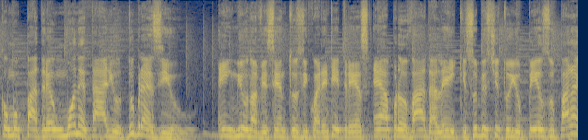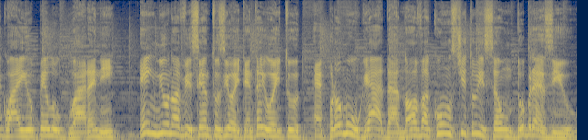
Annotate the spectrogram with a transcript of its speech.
como padrão monetário do Brasil. Em 1943 é aprovada a lei que substitui o peso paraguaio pelo guarani. Em 1988 é promulgada a nova Constituição do Brasil.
